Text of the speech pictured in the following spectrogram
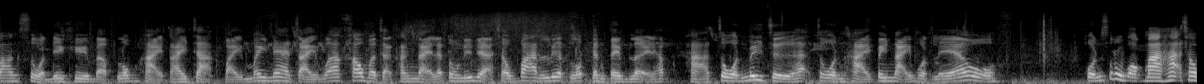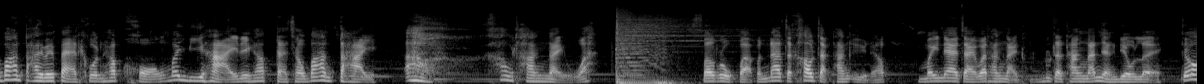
บางส่วนนี่คือแบบล้มหายตายจากไปไม่แน่ใจว่าเข้ามาจากทางไหน และตรงนี้เนี่ยชาวบ้านเลือดลดกันเต็มเลยนะครับ หาโจรไม่เจอฮะโจรหายไปไหนหมดแล้วผลสรุปออกมาฮะชาวบ้านตายไป 8 คนครับ ของไม่มีหายเลยครับ แต่ชาวบ้านตายอ้าวเข้าทางไหนวะ สรุปอะมันน่าจะเข้าจากทางอื่นนะครับ ไม่แน่ใจว่าทางไหนถูกดูแต่ทางนั้นอย่างเดียวเลย ก็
